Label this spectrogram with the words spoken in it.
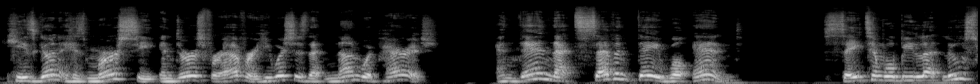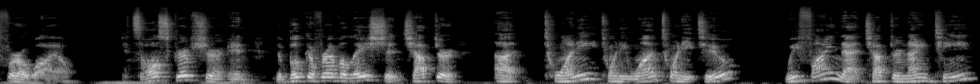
he's going to, his mercy endures forever. He wishes that none would perish. And then that seventh day will end. Satan will be let loose for a while. It's all scripture in the book of Revelation, chapter uh, 20, 21, 22. We find that chapter 19,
